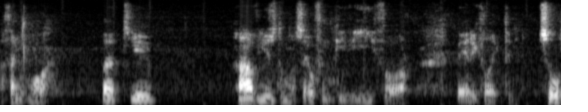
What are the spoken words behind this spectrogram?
I think more. But you, I have used them myself in PvE for berry collecting. So,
